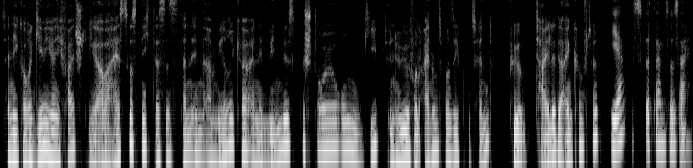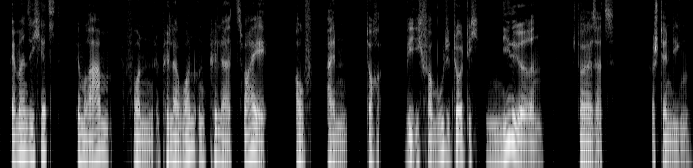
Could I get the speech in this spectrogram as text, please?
Sandy, korrigiere mich, wenn ich falsch liege, aber heißt das nicht, dass es dann in Amerika eine Mindestbesteuerung gibt in Höhe von 21 Prozent für Teile der Einkünfte? Ja, es wird dann so sein. Wenn man sich jetzt im Rahmen von Pillar 1 und Pillar 2 auf einen doch, wie ich vermute, deutlich niedrigeren Steuersatz verständigen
